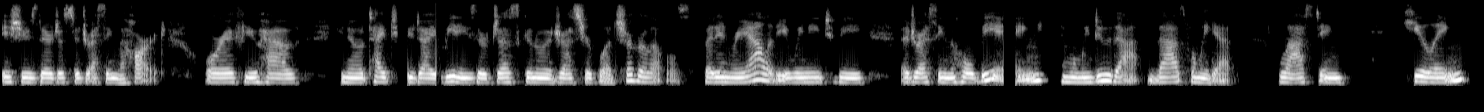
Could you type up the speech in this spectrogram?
issues, they're just addressing the heart. Or if you have, you know, type 2 diabetes, they're just going to address your blood sugar levels. But in reality, we need to be addressing the whole being. And when we do that, that's when we get lasting healing,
